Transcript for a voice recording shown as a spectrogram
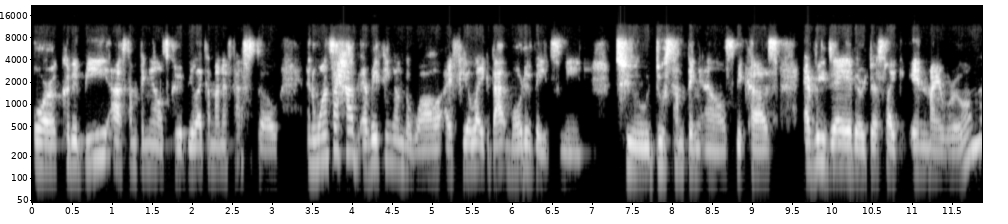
Or could it be uh, something else? Could it be like a manifesto? And once I have everything on the wall, I feel like that motivates me to do something else because every day they're just like in my room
